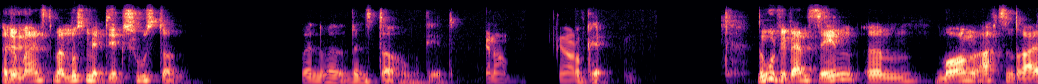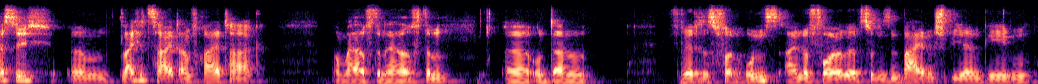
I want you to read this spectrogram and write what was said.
Ja, du äh. meinst, man muss mit Dirk schustern, wenn es darum geht. Genau. Genau. Okay. Nun gut, wir werden es sehen. Ähm, morgen 18.30 Uhr, ähm, gleiche Zeit am Freitag, am 11.11. .11. Äh, und dann wird es von uns eine Folge zu diesen beiden Spielen geben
